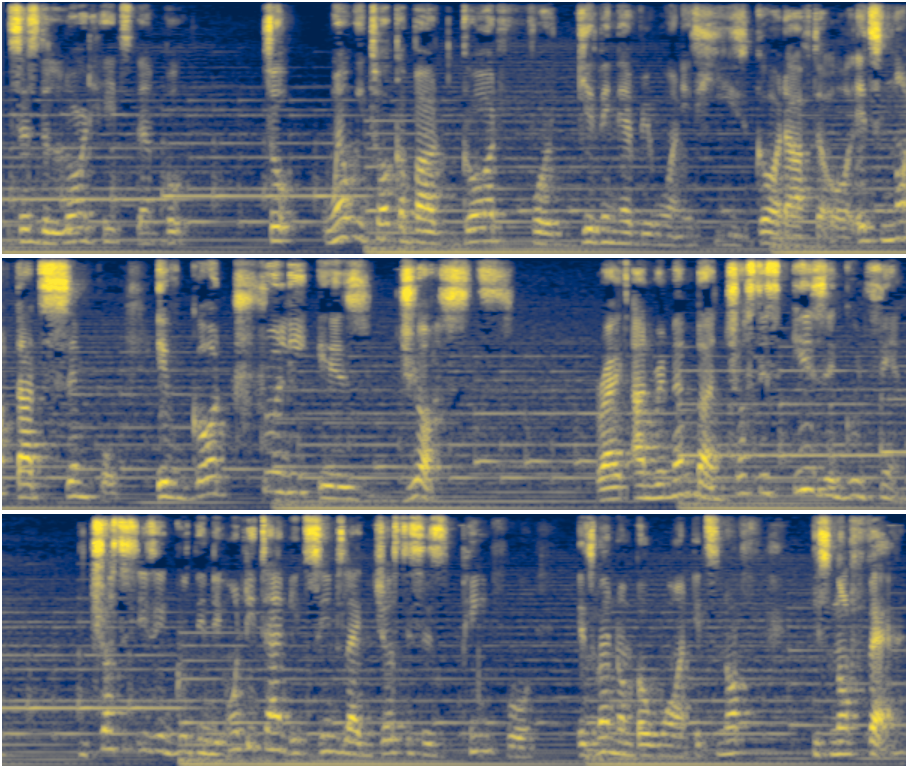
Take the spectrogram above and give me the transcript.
It says the Lord hates them both. So when we talk about God forgiving everyone, if He's God after all, it's not that simple. If God truly is just, right? And remember, justice is a good thing. Justice is a good thing. The only time it seems like justice is painful is when number one, it's not it's not fair,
